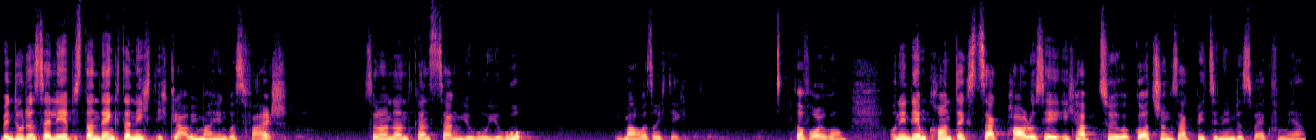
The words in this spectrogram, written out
Wenn du das erlebst, dann denkt er nicht, ich glaube, ich mache irgendwas falsch, sondern dann kannst du sagen, juhu, juhu, ich mache was richtig. Verfolgung. Und in dem Kontext sagt Paulus, hey, ich habe zu Gott schon gesagt, bitte nimm das weg von mir.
